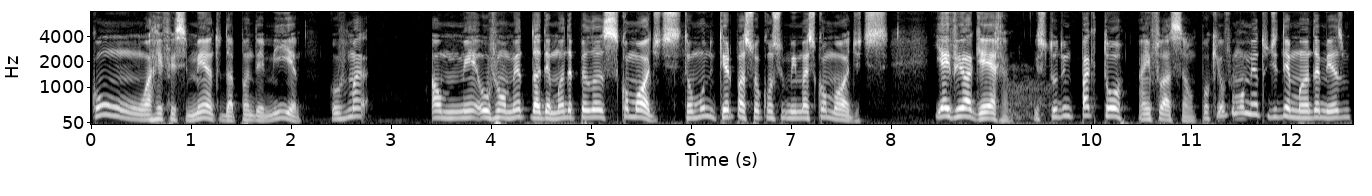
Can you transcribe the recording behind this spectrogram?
com o arrefecimento da pandemia, houve, uma, houve um aumento da demanda pelas commodities. Então o mundo inteiro passou a consumir mais commodities. E aí veio a guerra. Isso tudo impactou a inflação, porque houve um momento de demanda mesmo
